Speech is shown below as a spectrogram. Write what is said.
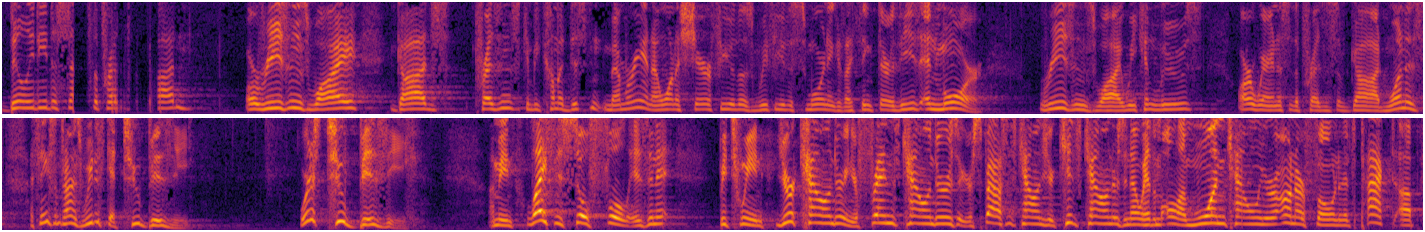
ability to sense the presence of God, or reasons why God's presence can become a distant memory. And I want to share a few of those with you this morning because I think there are these and more reasons why we can lose our awareness of the presence of God. One is, I think sometimes we just get too busy. We're just too busy. I mean, life is so full, isn't it? between your calendar and your friends' calendars or your spouse's calendar, your kids' calendars, and now we have them all on one calendar on our phone and it's packed up,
